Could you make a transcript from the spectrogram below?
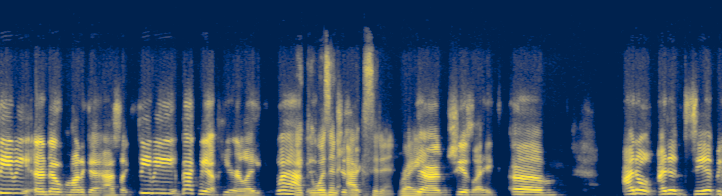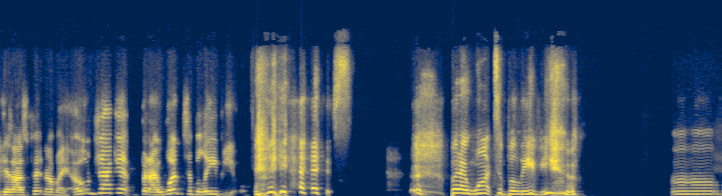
Phoebe, or no, Monica asked, like, Phoebe, back me up here. Like, what Like happened? it was an She's like, accident, right? Yeah. She is like, um, I don't, I didn't see it because I was putting on my own jacket, but I want to believe you. yes. but I want to believe you. Mhm.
